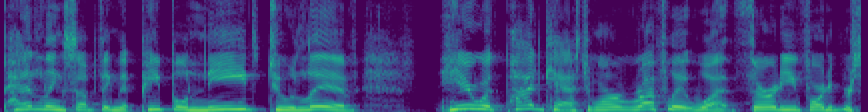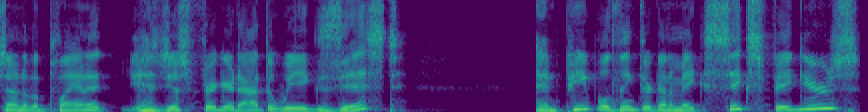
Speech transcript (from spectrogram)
peddling something that people need to live. Here with podcasting, we're roughly at what, 30, 40% of the planet has just figured out that we exist. And people think they're going to make six figures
